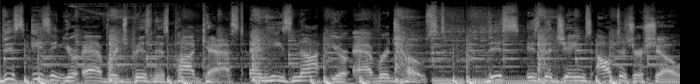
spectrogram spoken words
This isn't your average business podcast, and he's not your average host. This is the James Altucher Show.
